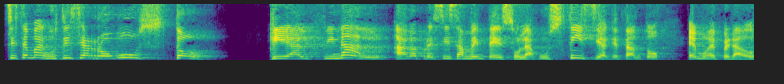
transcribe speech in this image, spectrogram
sistema de justicia robusto que al final haga precisamente eso, la justicia que tanto hemos esperado.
